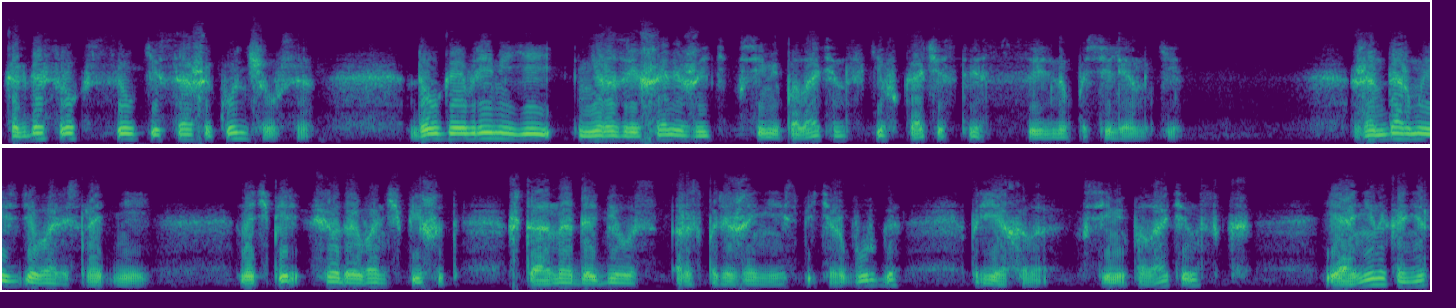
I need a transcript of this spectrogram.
когда срок ссылки Саши кончился, долгое время ей не разрешали жить в Семипалатинске в качестве ссыльно-поселенки. Жандармы издевались над ней, но теперь Федор Иванович пишет, что она добилась распоряжения из Петербурга, приехала в Семипалатинск, и они, наконец,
